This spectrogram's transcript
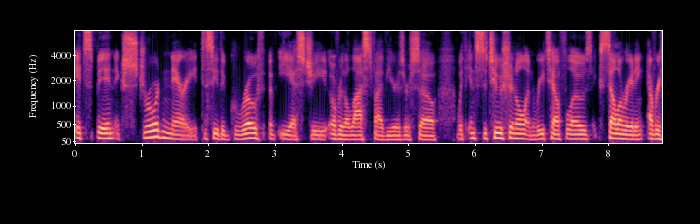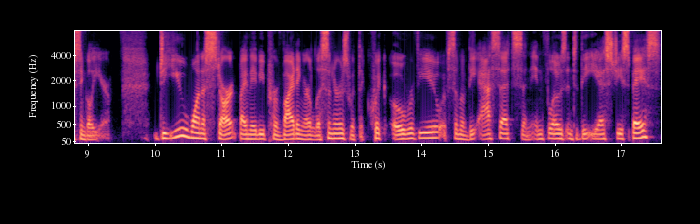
it's been extraordinary to see the growth of ESG over the last five years or so, with institutional and retail flows accelerating every single year. Do you want to start by maybe providing our listeners with a quick overview of some of the assets and inflows into the ESG space?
